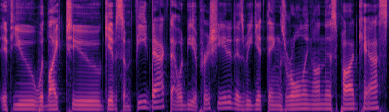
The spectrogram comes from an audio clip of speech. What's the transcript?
if you would like to give some feedback, that would be appreciated as we get things rolling on this podcast.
